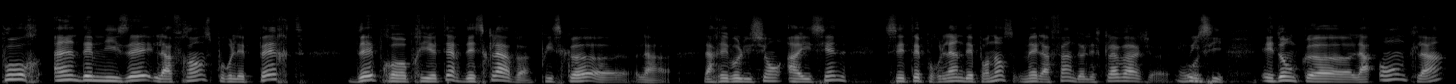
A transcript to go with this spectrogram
pour indemniser la France pour les pertes des propriétaires d'esclaves, puisque euh, la, la révolution haïtienne, c'était pour l'indépendance, mais la fin de l'esclavage euh, Eh oui. aussi. Et donc, euh, la honte, là,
